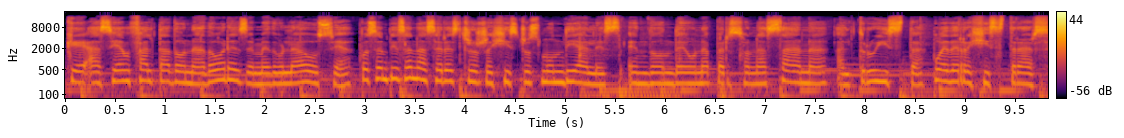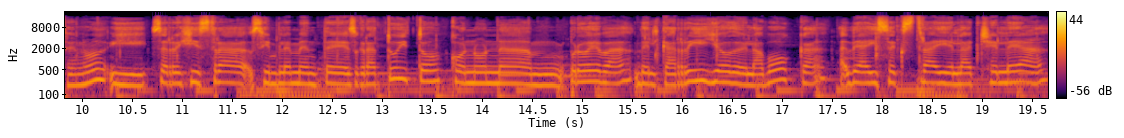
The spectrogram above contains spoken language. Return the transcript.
que hacían falta donadores de médula ósea, pues empiezan a hacer estos registros mundiales en donde una persona sana, altruista, puede registrarse, ¿no? Y se registra simplemente, es gratuito, con una mm, prueba del carrillo, de la boca. De ahí se extrae el HLA,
